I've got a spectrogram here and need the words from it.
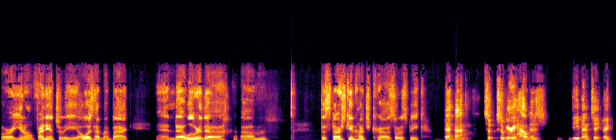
or you know financially. He always had my back, and uh, we were the um, the Starsky and Hutch, uh, so to speak. so, so Gary, how does the event take, like,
